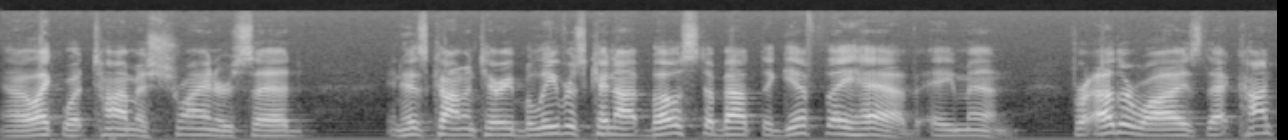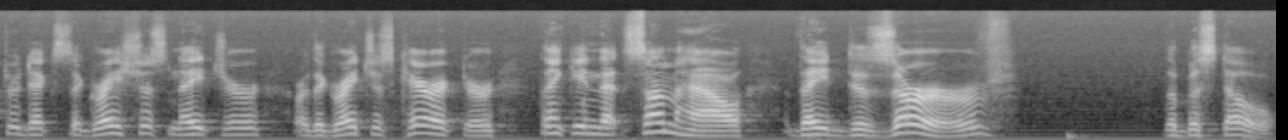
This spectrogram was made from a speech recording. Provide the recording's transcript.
And I like what Thomas Schreiner said in his commentary believers cannot boast about the gift they have. Amen. For otherwise, that contradicts the gracious nature or the gracious character, thinking that somehow they deserve the bestowal.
